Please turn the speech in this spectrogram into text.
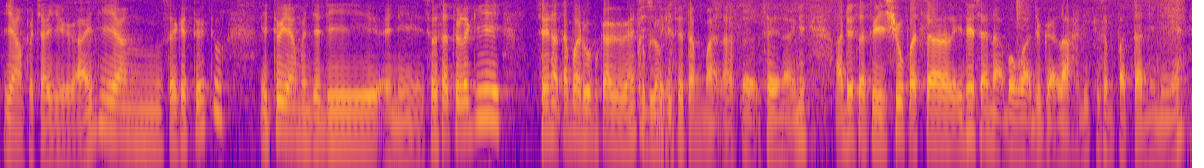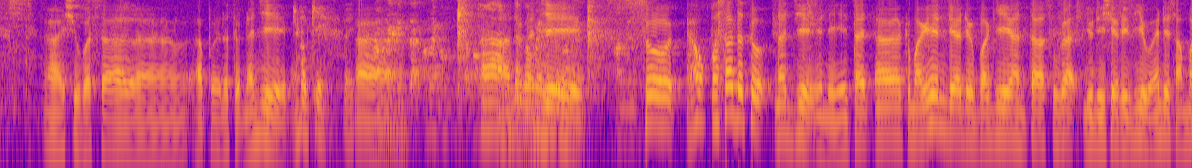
yang percaya. Ha, ini yang saya kata tu. Itu yang menjadi ini. So satu lagi saya nak tambah dua perkara eh, sebelum kita tamat lah. So, saya nak ini. Ada satu isu pasal ini saya nak bawa jugalah di kesempatan ini eh. Uh, isu pasal uh, apa Datuk Najib eh. Okey, baik. Uh, Ah, Ah, Datuk Najib. So, oh, pasal Datuk Najib ini, ta, uh, kemarin dia ada bagi hantar surat judicial review eh, dia sama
